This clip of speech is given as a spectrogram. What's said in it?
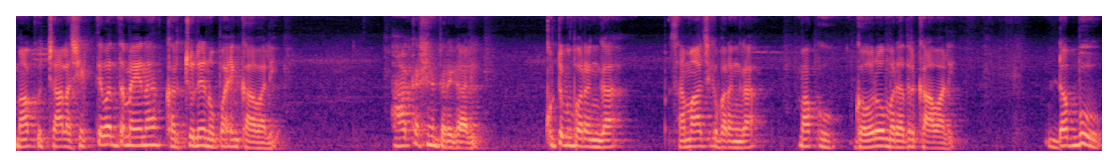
మాకు చాలా శక్తివంతమైన ఖర్చు లేని ఉపాయం కావాలి. ఆకర్షణ పెరగాలి. కుటుంబపరంగా సామాజిక పరంగా మాకు గౌరవ మర్యాదలు కావాలి. డబ్బు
